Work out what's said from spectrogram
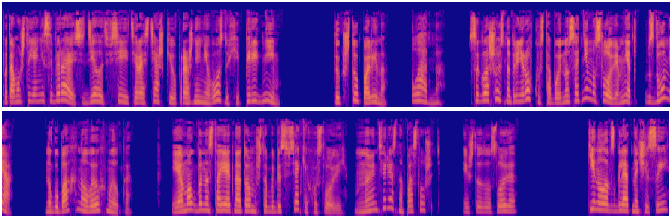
потому что я не собираюсь делать все эти растяжки и упражнения в воздухе перед ним. «Так что, Полина?» «Ладно, соглашусь на тренировку с тобой, но с одним условием, нет, с двумя». На губах новая ухмылка. Я мог бы настоять на том, чтобы без всяких условий, но интересно послушать. И что за условия? Кинула взгляд на часы.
